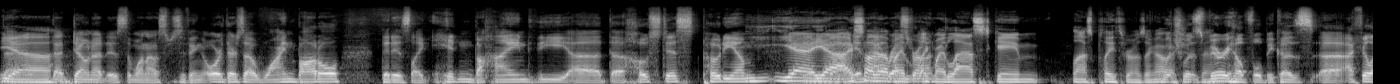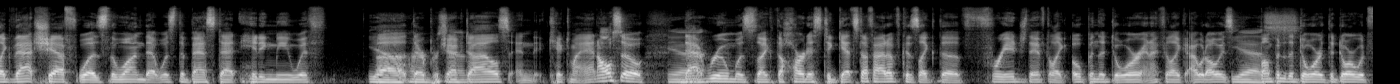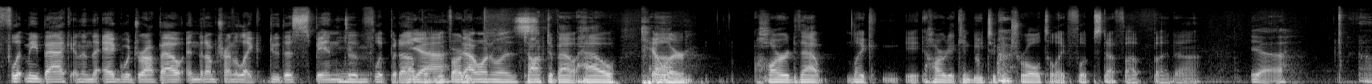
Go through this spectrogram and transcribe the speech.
that, Yeah. that donut is the one I was specific. Or there's a wine bottle that is like hidden behind the uh, the hostess podium. Yeah, yeah, the- I saw that, my, like my last game, last playthrough. I was like, oh, which was very helpful because uh, I feel like that chef was the one that was the best at hitting me with Yeah, uh, their 100%. projectiles and kicked my and also Yeah. that room was like the hardest to get stuff out of because like the fridge they have to like open the door and I feel like I would always Yes. bump into the door the door would flip me back and then the egg would drop out and then I'm trying to like do this spin to flip it up yeah, and we've already that one was talked about how killer. um, hard that like it, hard it can be to control to like flip stuff up but uh Yeah.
